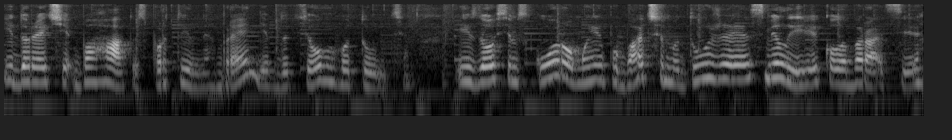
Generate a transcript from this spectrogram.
І, до речі, багато спортивних брендів до цього готуються. І зовсім скоро ми побачимо дуже сміливі колаборації.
